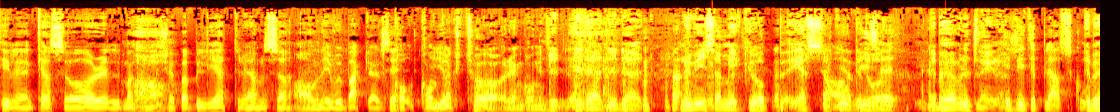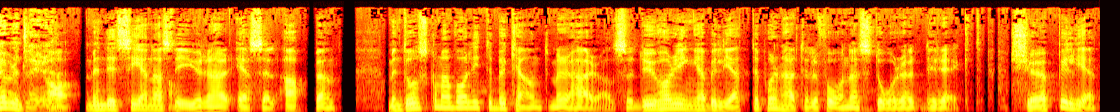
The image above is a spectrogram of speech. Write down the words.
till en kassör eller man kunde köpa biljettremsa. Ja, men det var Backars Sen- ko- konduktör en gång i Det, tiden. det där, det där, nu visar Micke upp SL-kortet. Det behöver du inte längre. Ett litet plastkort. Det behöver du inte längre. Ja, men det senaste är ju den här SL-appen. Men då ska man vara lite bekant med det här alltså. Du har inga biljetter på den här telefonen, står det direkt. Köp biljett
